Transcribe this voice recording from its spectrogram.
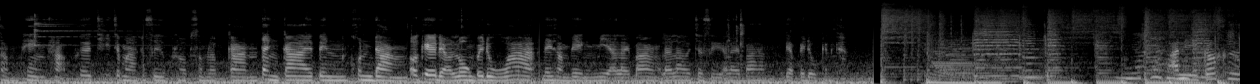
สำเพ็งค่ะ เพื่อที่จะมาซื้อพร็อพสำหรับการแต่งกายเป็นคนดัง โอเค เดี๋ยวลงไปดูว่าในสำเพ็งมีอะไรบ้าง แล้วเราจะซื้ออะไรบ้าง เดี๋ยวไปดูกันค่ะ อันนี้ก็คือ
